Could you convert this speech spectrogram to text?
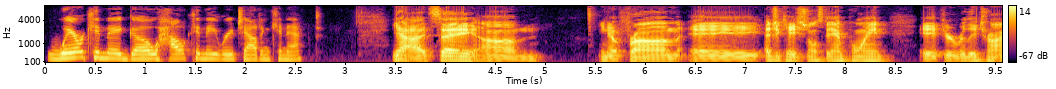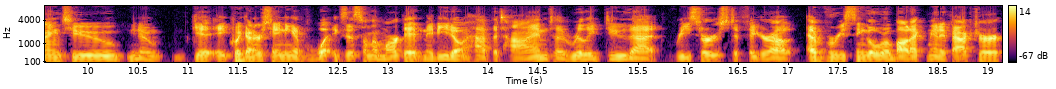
where can they go? How can they reach out and connect? Yeah, I'd say, um, you know, from a educational standpoint, if you're really trying to you know get a quick understanding of what exists on the market maybe you don't have the time to really do that research to figure out every single robotic manufacturer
